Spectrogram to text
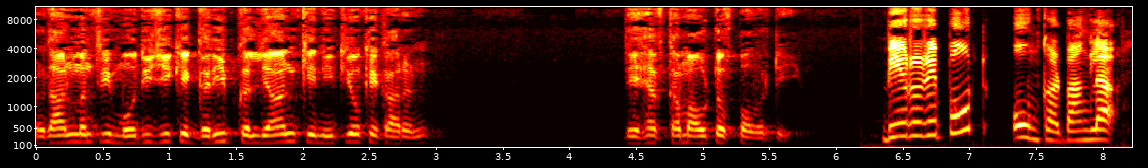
प्रधानमंत्री मोदी जी के गरीब कल्याण के नीतियों के कारण they have come out of poverty bureau report, Omkar Bangla.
